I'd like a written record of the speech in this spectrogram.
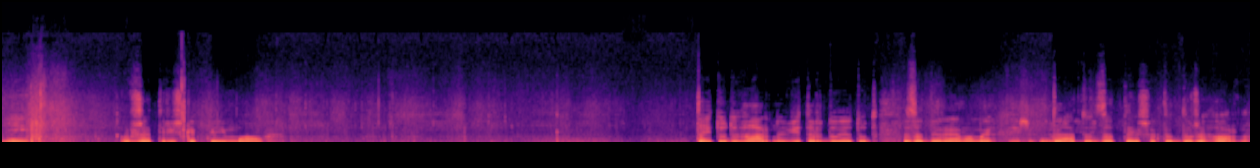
І вже трішки піймав. Та й тут гарно, вітер дує, тут за деревами. Затишок Да, тут затишок, тут дуже гарно.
